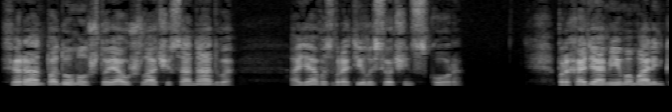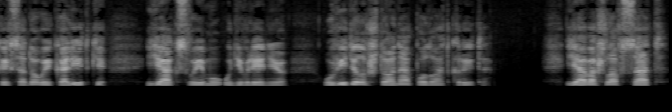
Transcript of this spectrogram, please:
Ферран подумал, что я ушла часа на два, а я возвратилась очень скоро. Проходя мимо маленькой садовой калитки, я, к своему удивлению, увидела, что она полуоткрыта. Я вошла в сад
